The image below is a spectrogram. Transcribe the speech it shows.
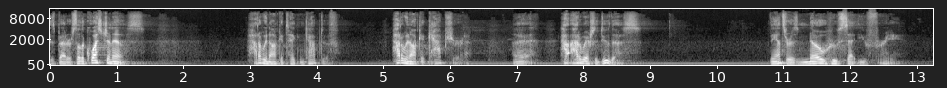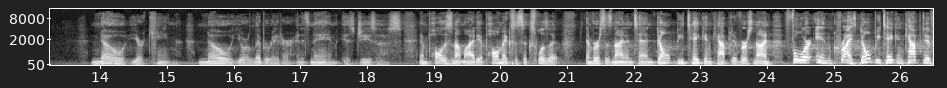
is better. So the question is how do we not get taken captive? How do we not get captured? Uh, How, how do we actually do this? The answer is know who set you free. Know your king. Know your liberator, and his name is Jesus. And Paul, this is not my idea. Paul makes this explicit in verses 9 and 10. Don't be taken captive. Verse 9, for in Christ. Don't be taken captive.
